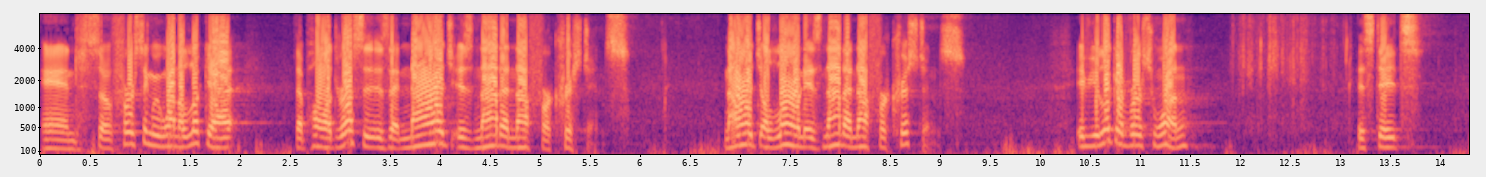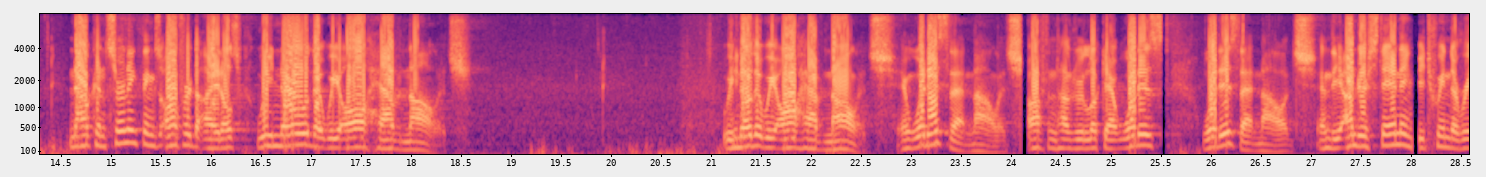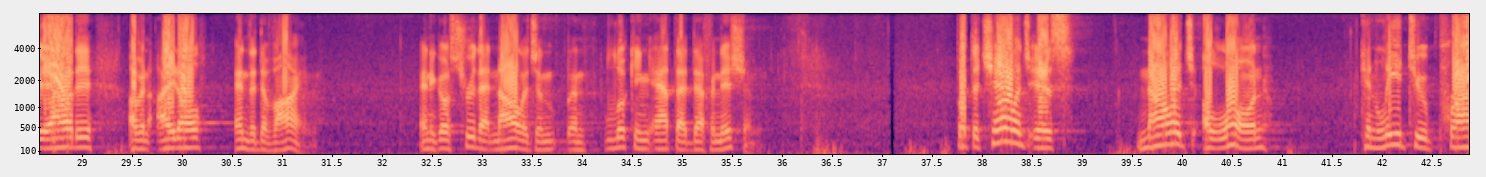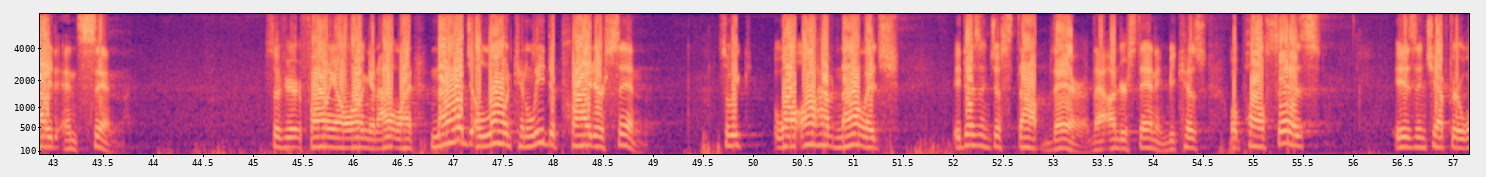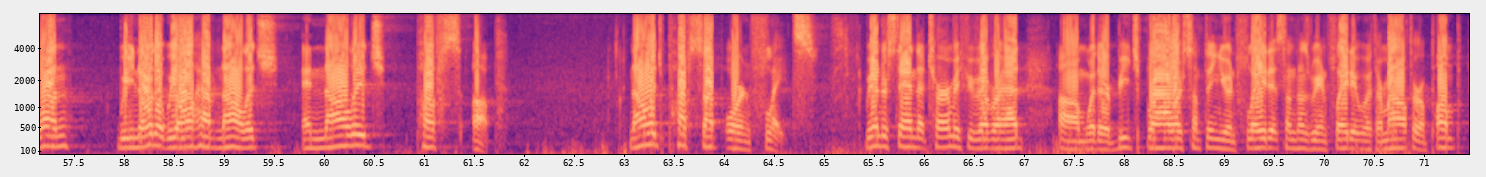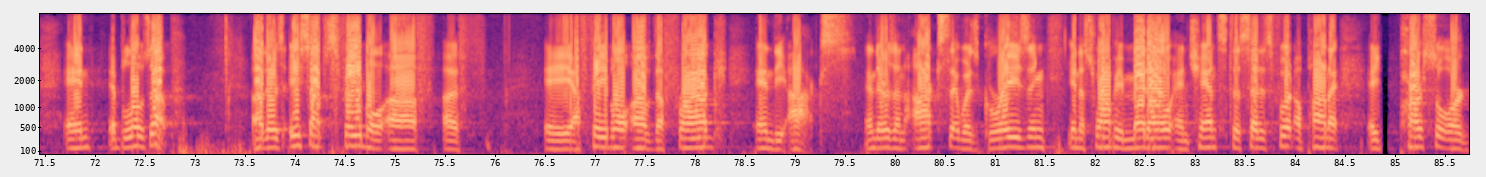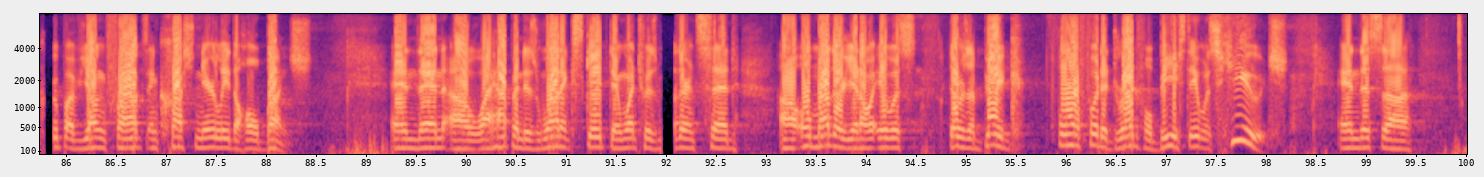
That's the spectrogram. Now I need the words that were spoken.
And so, first thing we want to look at that Paul addresses is that knowledge is not enough for Christians. Knowledge alone is not enough for Christians. If you look at verse 1, it states, now, concerning things offered to idols, we know that we all have knowledge. We know that we all have knowledge. And what is that knowledge? Oftentimes we look at what is, what is that knowledge and the understanding between the reality of an idol and the divine. And he goes through that knowledge and, and looking at that definition. But the challenge is knowledge alone can lead to pride and sin. So if you're following along an outline, knowledge alone can lead to pride or sin. So we, while all have knowledge, it doesn't just stop there, that understanding. Because what Paul says is in chapter 1 we know that we all have knowledge, and knowledge puffs up. Knowledge puffs up or inflates. We understand that term if you've ever had, um, whether a beach ball or something, you inflate it. Sometimes we inflate it with our mouth or a pump, and it blows up. Uh, there's Aesop's fable of, a, a fable of the frog and the ox. And there's an ox that was grazing in a swampy meadow and chanced to set his foot upon a, a parcel or group of young frogs and crushed nearly the whole bunch. And then uh, what happened is one escaped and went to his mother and said, uh, "Oh mother, you know it was there was a big four-footed dreadful beast. It was huge." And this uh,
